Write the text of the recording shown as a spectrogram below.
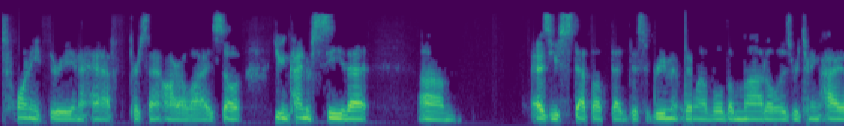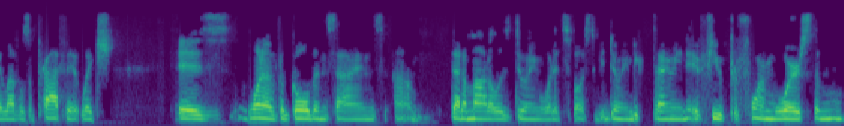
23 and a half percent ROI. So you can kind of see that um, as you step up that disagreement level, the model is returning higher levels of profit, which is one of the golden signs um, that a model is doing what it's supposed to be doing. Because I mean, if you perform worse, the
